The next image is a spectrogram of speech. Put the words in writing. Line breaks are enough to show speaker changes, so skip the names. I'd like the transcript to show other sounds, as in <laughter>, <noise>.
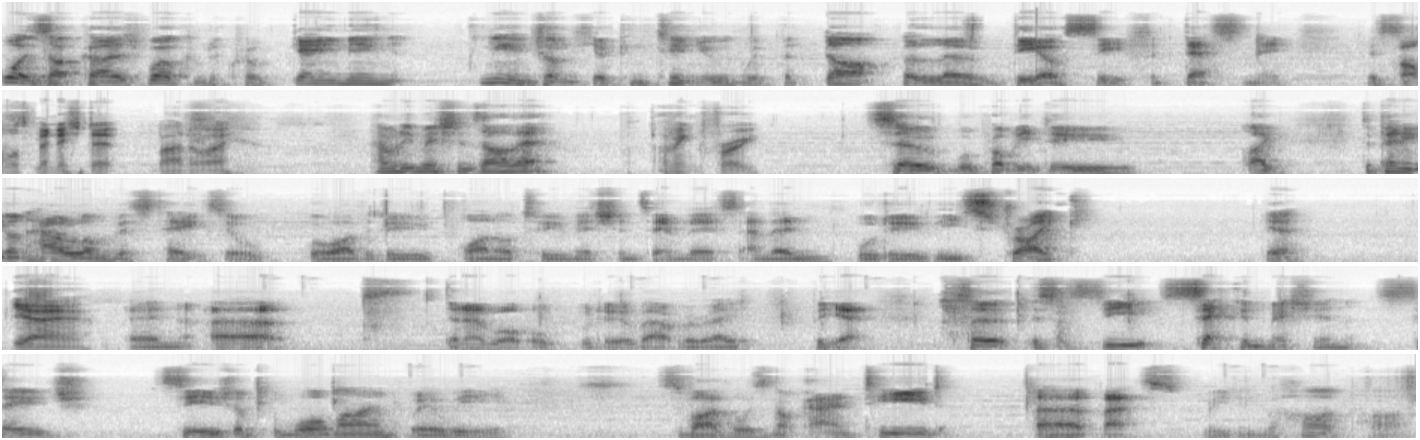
What is up, guys? Welcome to Krill Gaming. Me and Jonty are continuing with the Dark Below DLC for Destiny. This
I've almost finished it, by the way.
How many missions are there?
I think three.
So we'll probably do, like, depending on how long this takes, it'll, we'll either do one or two missions in this, and then we'll do the strike. Yeah.
Yeah,
And uh, don't know what we'll, we'll do about the raid, but yeah. So this is the second mission, Sage Siege of the Warmind, where we survival is not guaranteed. Uh, that's reading the hard part.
